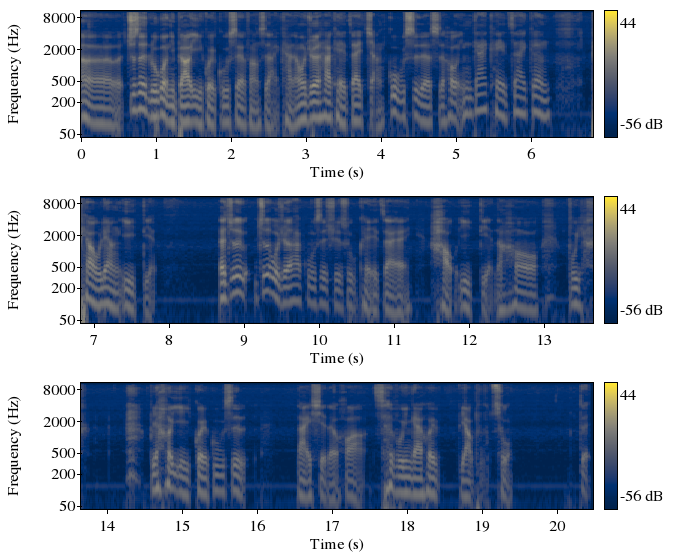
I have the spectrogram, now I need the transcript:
呃，就是如果你不要以鬼故事的方式来看，我觉得他可以在讲故事的时候，应该可以再更漂亮一点。呃，就是就是，我觉得他故事叙述可以再好一点，然后不要 不要以鬼故事来写的话，这部应该会比较不错。对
